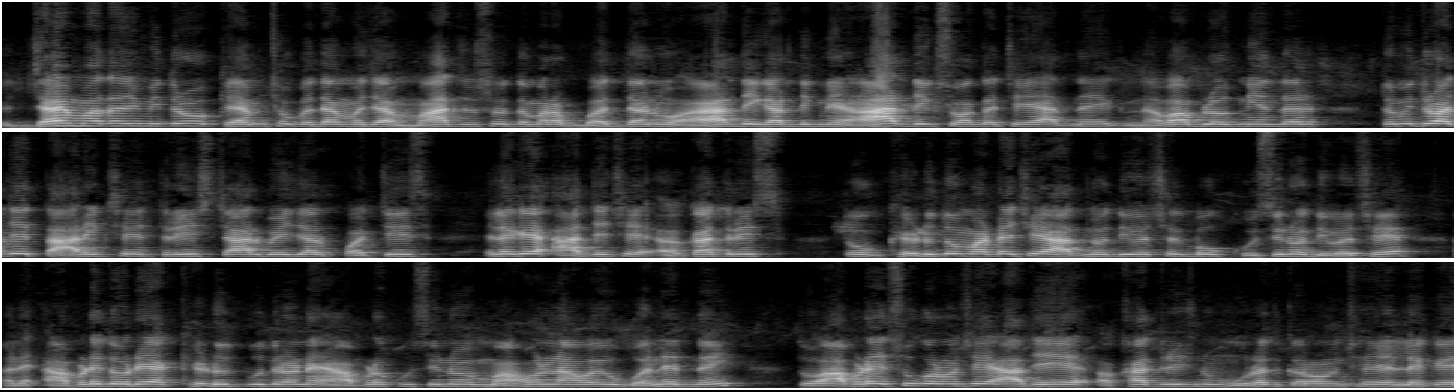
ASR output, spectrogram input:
જય માતાજી મિત્રો, કેમ છો બધા? મજા માં જશો તમારા બધાનું હાર્દિક હાર્દિક ને હાર્દિક સ્વાગત છે આજના એક નવા બ્લોગની અંદર. તો મિત્રો, આજે તારીખ છે ત્રીસ ચાર બે હજાર પચીસ, એટલે કે આજે છે અકાત્રીસ તો ખેડૂતો માટે છે આજનો દિવસ છે બહુ ખુશીનો દિવસ છે. અને આપણે તો રહ્યા ખેડૂત પુત્ર અને આપણે ખુશીનો માહોલ ના હોય એવું બને જ નહીં. તો આપણે શું કરવાનું છે? આજે અખાત્રીજનું મુહૂર્ત કરવાનું છે, એટલે કે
